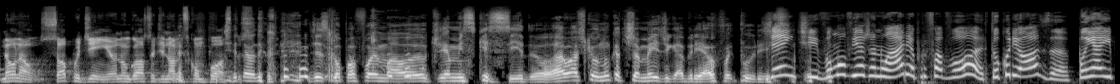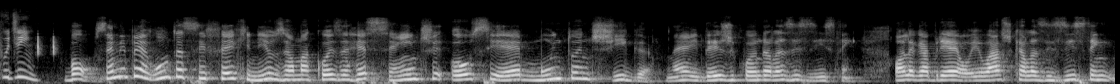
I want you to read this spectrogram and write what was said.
Não, não, só pudim. Eu não gosto de nomes compostos. Desculpa, foi mal. Eu tinha me esquecido. Eu acho que eu nunca te chamei de Gabriel, foi por isso. Gente, vamos ouvir a Januária, por favor. Tô curiosa. Põe aí, Pudim. Bom, você me pergunta se fake news é uma coisa recente ou se é muito antiga, né? E desde quando elas existem. Olha, Gabriel, eu acho que elas existem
